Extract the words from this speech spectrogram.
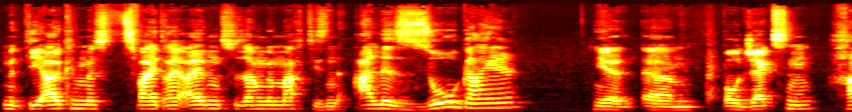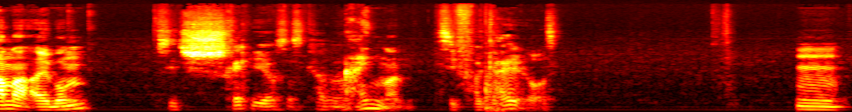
mit The Alchemist zwei, drei Alben zusammen gemacht. Die sind alle so geil. Hier, ähm, Bo Jackson, Hammer-Album. Sieht schrecklich aus, das Cover. Nein, Mann, sieht voll geil aus. Hm.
